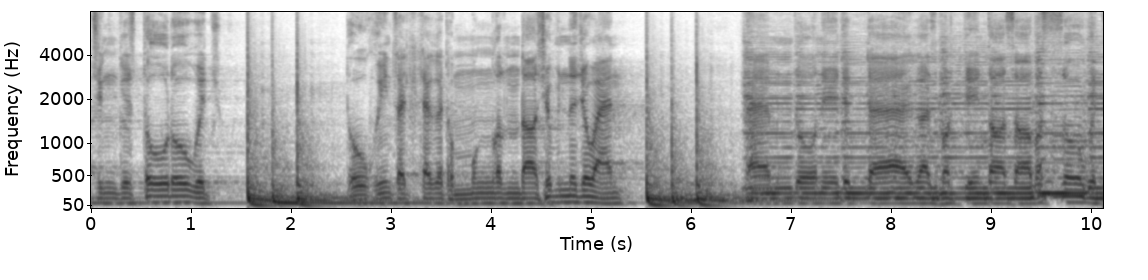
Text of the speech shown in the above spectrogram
Чингис төрөө гэж Төвхийн цаллагад хумнгондоо шивнэж байна. Ам дооны дэдэгээс мартин тасаа басуу гэж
